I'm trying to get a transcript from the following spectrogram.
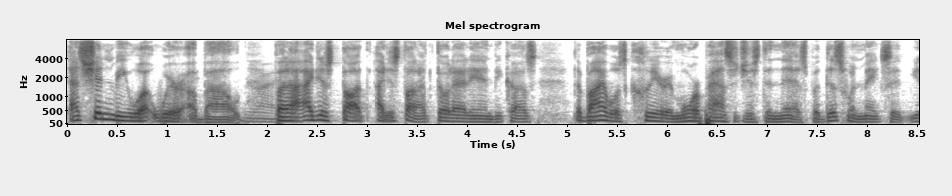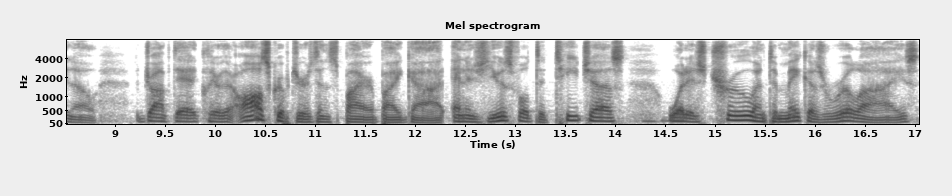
that shouldn't be what we're about. Right. But I, I just thought I just thought I'd throw that in because the Bible is clear in more passages than this, but this one makes it, you know, drop dead clear that all scripture is inspired by God and is useful to teach us what is true and to make us realize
